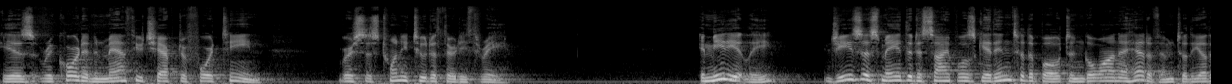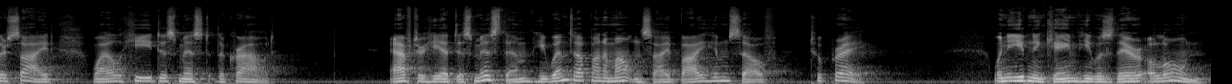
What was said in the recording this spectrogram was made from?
is recorded in Matthew chapter 14, verses 22 to 33. Immediately, Jesus made the disciples get into the boat and go on ahead of him to the other side while he dismissed the crowd. After he had dismissed them, he went up on a mountainside by himself to pray. When evening came, he was there alone.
